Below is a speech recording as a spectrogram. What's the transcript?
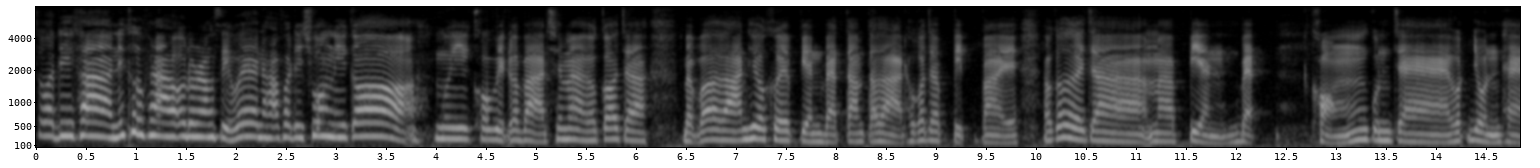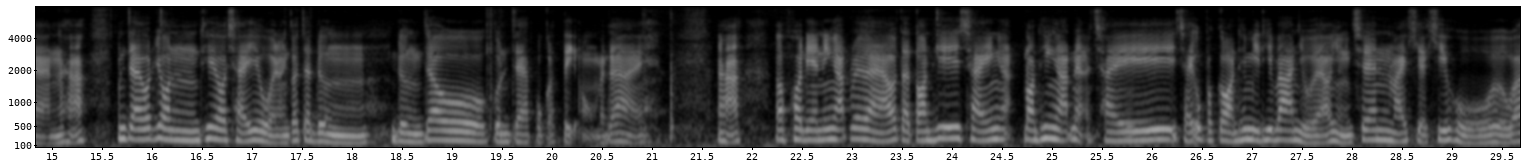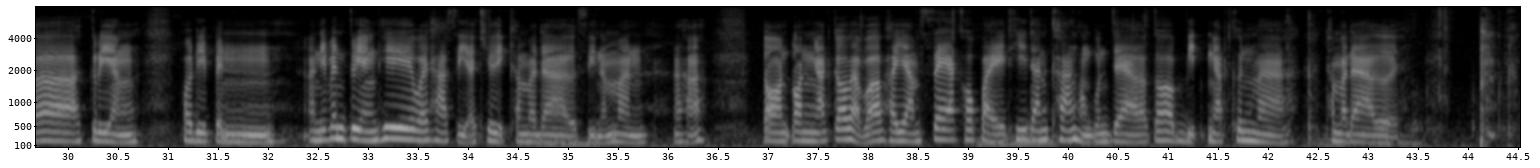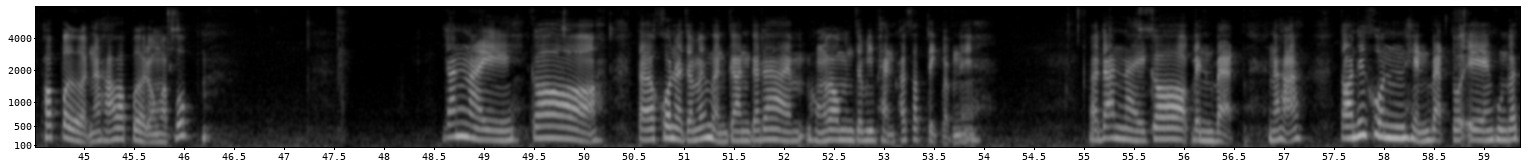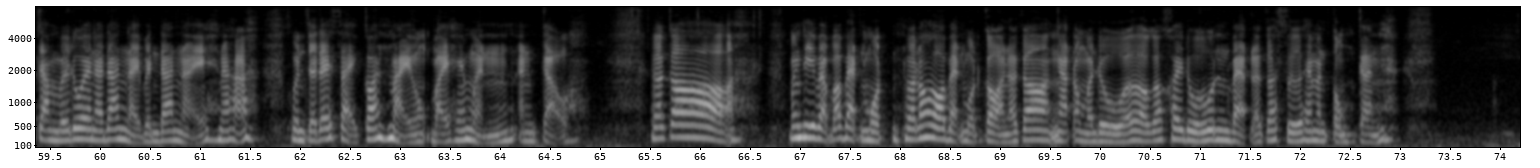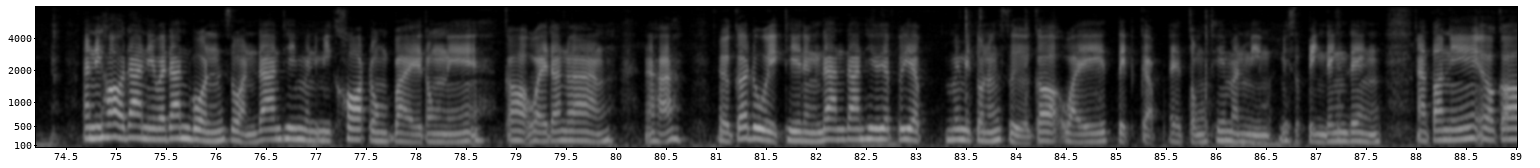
สวัสดีค่ะ นี่คือพราวอดุรังสีเวชนะคะ พอดีช่วงนี้ก็มีโควิดระบาดใช่ไหมแล้วก็จะแบบว่าร้านที่เราเคยเปลี่ยนแบตตามตลาดเขาก็จะปิดไป แล้วก็เลยจะมาเปลี่ยนแบตของกุญแจรถยนต์แทนนะคะ กุญแจรถยนต์ที่เราใช้อยู่นั้นก็จะดึงดึงเจ้ากุญแจปกติออกมาได้ นะคะพอดีอันนี้งัดไว้แล้ว แต่ตอนที่ใช้ตอนที่งัดเนี่ยใช้ใช้อุปกรณ์ที่มีที่บ้านอยู่แล้ว อย่างเช่น ไม้เขี่ยขี้หูหรือว่าเกลียง พอดีเป็น อันนี้เป็นเกลียงที่ไว้ทาสีอะคริลิกธรรมดาหรือสีน้ำมันนะคะตอนตอนงัดก็แบบว่าพยายามแทรกเข้าไปที่ด้านข้างของกุญแจ แล้วก็บิดงัดขึ้นมาธรรมดาเลย พอเปิดนะคะ พอเปิดออกมาปุ๊บ ด้านในก็แต่ละคนอาจจะไม่เหมือนกันก็ได้ ของเรามันจะมีแผ่นพลาสติกแบบนี้ แล้วด้านในก็เป็นแบตนะคะ ตอนที่คุณเห็นแบตตัวเองคุณก็จำไว้ด้วยนะด้านไหนเป็นด้านไหนนะคะ คุณจะได้ใส่ก้อนใหม่ลงไปให้เหมือนอันเก่า แล้วก็บางทีแบบว่าแบตหมดเราต้องรอแบตหมดก่อนแล้วก็งัดออกมาดูแล้วเราก็ค่อยดูรุ่นแบตแล้วก็ซื้อให้มันตรงกัน อันนี้เขาเอาด้านนี้ไว้ด้านบน ส่วนด้านที่มันมีคอดลงไปตรงนี้ ก็ไว้ด้านล่างนะคะเดี๋ยวก็ดูอีกทีหนึ่งด้านด้านที่เรียบๆไม่มีตัวหนังสือก็ไว้ติดกับไอ้ตรงที่มันมีมีสปริงเด้งๆอะตอนนี้เราก็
